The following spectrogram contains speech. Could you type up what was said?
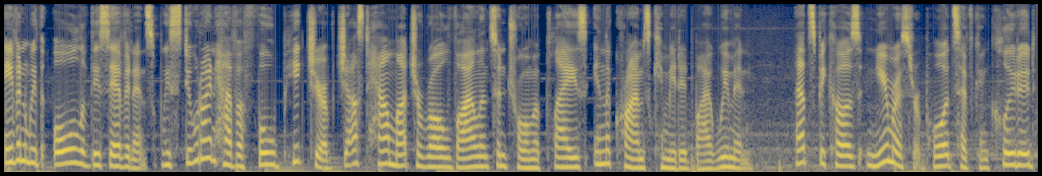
Even with all of this evidence, we still don't have a full picture of just how much a role violence and trauma plays in the crimes committed by women. That's because numerous reports have concluded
